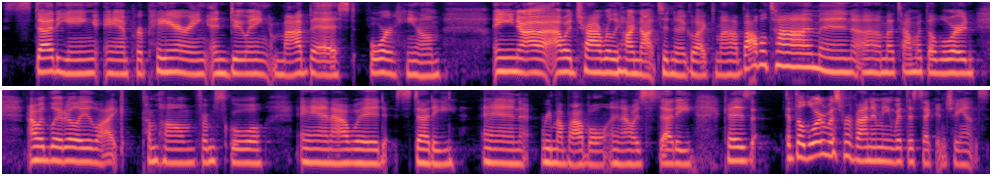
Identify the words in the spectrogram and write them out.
studying and preparing and doing my best for Him. And, you know, I, I would try really hard not to neglect my Bible time and uh, my time with the Lord. I would literally like come home from school and I would study and read my Bible and I would study because if the Lord was providing me with a second chance,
